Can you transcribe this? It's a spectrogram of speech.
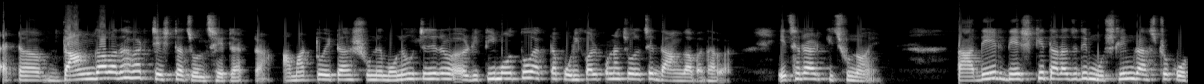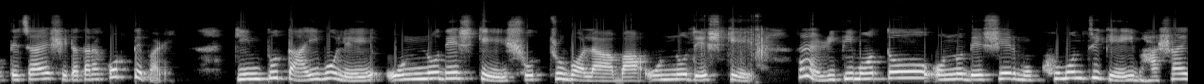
একটা দাঙ্গা বাঁধাবার চেষ্টা চলছে এটা একটা। আমার তো এটা শুনে মনে হচ্ছে যে রীতিমতো একটা পরিকল্পনা চলছে দাঙ্গা বাঁধাবার। এছাড়া আর কিছু নয়। তাদের দেশকে তারা যদি মুসলিম রাষ্ট্র করতে চায়, সেটা তারা করতে পারে। কিন্তু তাই বলে অন্য দেশকে শত্রু বলা বা অন্য দেশকে হ্যাঁ রীতিমতো অন্য দেশের মুখ্যমন্ত্রীকে এই ভাষায়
